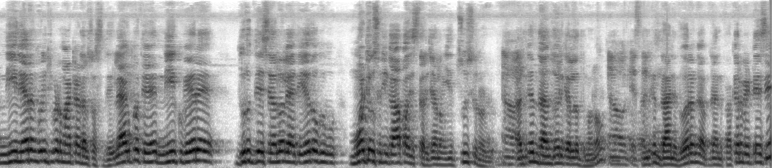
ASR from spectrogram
నీ నేరం గురించి కూడా మాట్లాడాల్సి వస్తుంది. లేకపోతే నీకు వేరే దురుద్దేశాలు లేకపోతే ఏదో ఒక మోటివ్స్ నీకు ఆపాదిస్తారు జనం ఇది చూసిన వాళ్ళు అందుకని దాని జోలికి వెళ్ళొద్దు మనం. అందుకని దాని దూరంగా దాన్ని పక్కన పెట్టేసి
